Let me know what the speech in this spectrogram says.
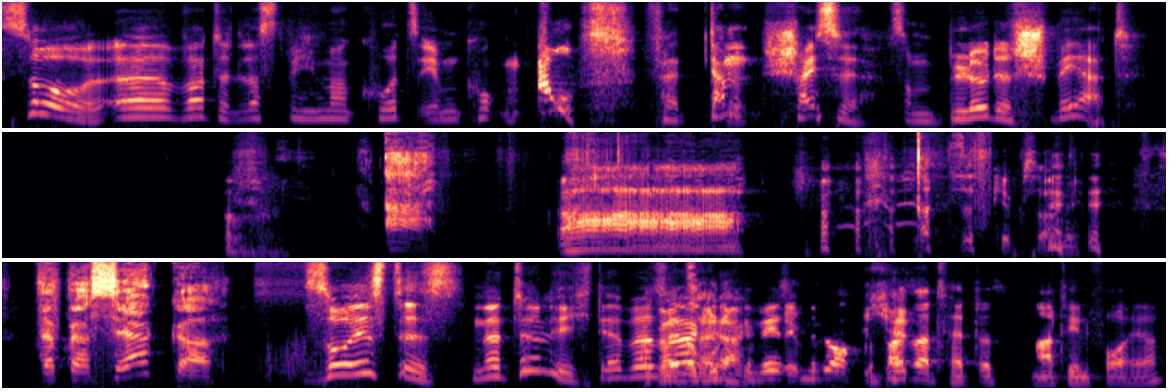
So, äh, wartet, lasst mich mal kurz eben gucken. Au! Verdammt, scheiße. So ein blödes Schwert. Oh. Ah, Ah! das gibt's auch nicht. der Berserker. So ist es. Natürlich, der Berserker. Dank. gewesen, wenn du auch gebuzzert hättest, Martin, vorher.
